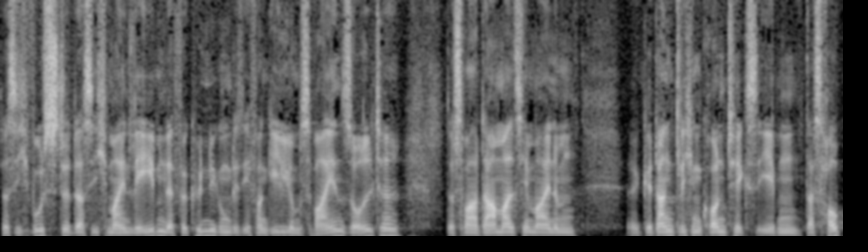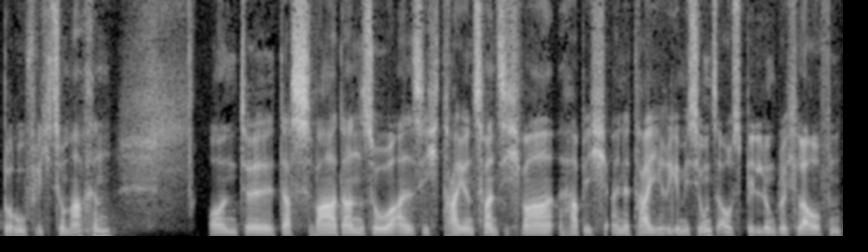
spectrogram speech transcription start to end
dass ich wusste, dass ich mein Leben der Verkündigung des Evangeliums weihen sollte. Das war damals in meinem äh, gedanklichen Kontext eben das hauptberuflich zu machen. Und äh, das war dann so, als ich 23 war, habe ich eine dreijährige Missionsausbildung durchlaufen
